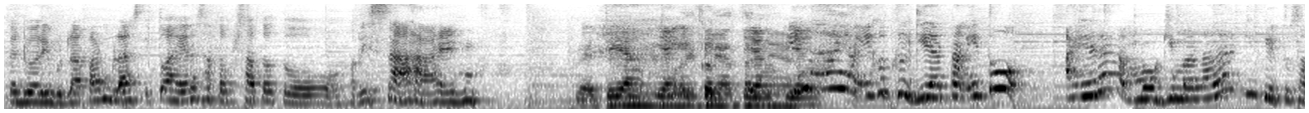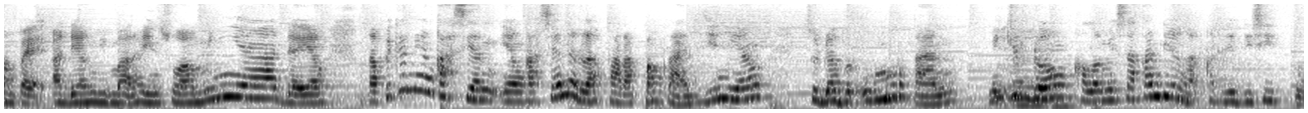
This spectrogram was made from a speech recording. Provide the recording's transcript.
ke 2018 itu akhirnya satu persatu tuh. Resign berarti yang yang Mulai ikut yang ya. yang yang ikut kegiatan itu akhirnya mau gimana lagi gitu sampai ada yang dimarahin suaminya ada yang tapi kan yang kasihan yang kasihan adalah para pengrajin yang sudah berumur kan. Mikir Hmm. dong kalau misalkan dia nggak kerja di situ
